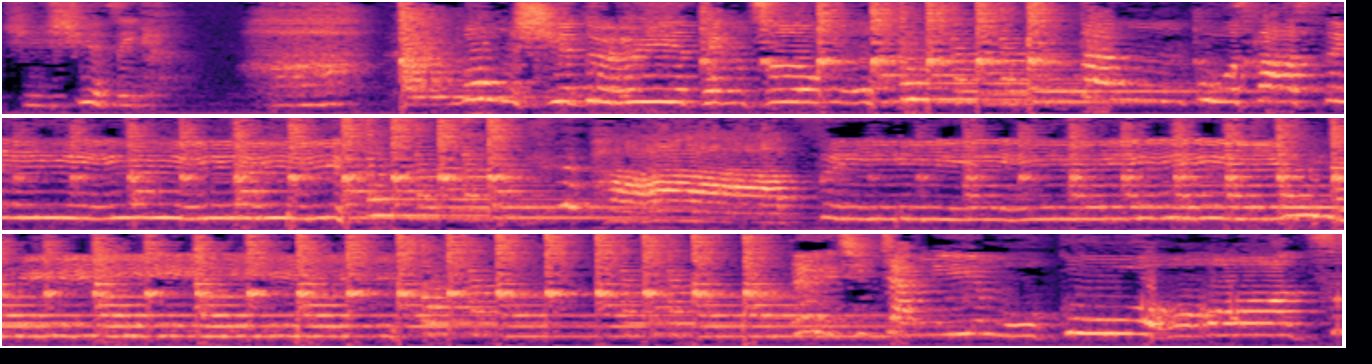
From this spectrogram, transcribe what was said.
去学这啊。梦溪对听此等不杀谁，越怕飞。一起讲一幕故事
